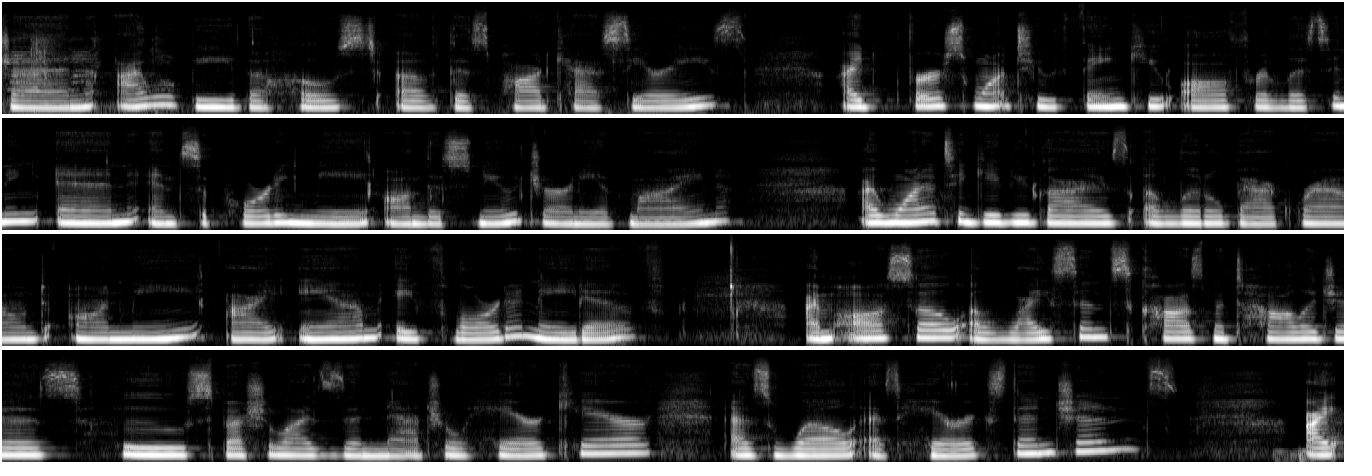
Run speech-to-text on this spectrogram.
shall be the host of this podcast series. I first want to thank you all for listening in and supporting me on this new journey of mine. I wanted to give you guys a little background on me. I am a Florida native. I'm also a licensed cosmetologist who specializes in natural hair care as well as hair extensions. I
